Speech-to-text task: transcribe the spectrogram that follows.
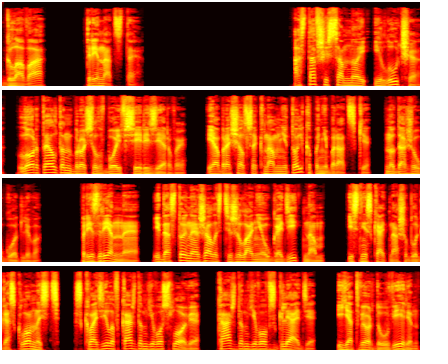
Глава 13 Оставшись со мной и Луча, лорд Элтон бросил в бой все резервы и обращался к нам не только по-небратски, но даже угодливо. Презренное и достойное жалости желание угодить нам и снискать нашу благосклонность сквозило в каждом его слове, каждом его взгляде, и я твердо уверен,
